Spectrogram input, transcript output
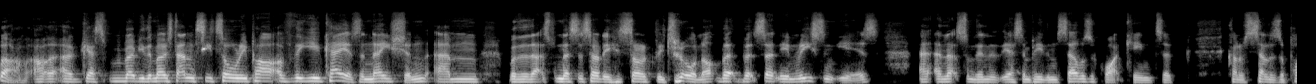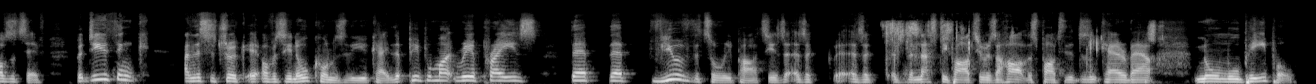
well, I guess maybe the most anti-Tory part of the UK as a nation, um, whether that's necessarily historically true or not, but but certainly in recent years, and that's something that the SNP themselves are quite keen to kind of sell as a positive. But do you think, and this is true obviously in all corners of the UK, that people might reappraise their their view of the Tory party as a, as a as a as the nasty party or as a heartless party that doesn't care about normal people?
